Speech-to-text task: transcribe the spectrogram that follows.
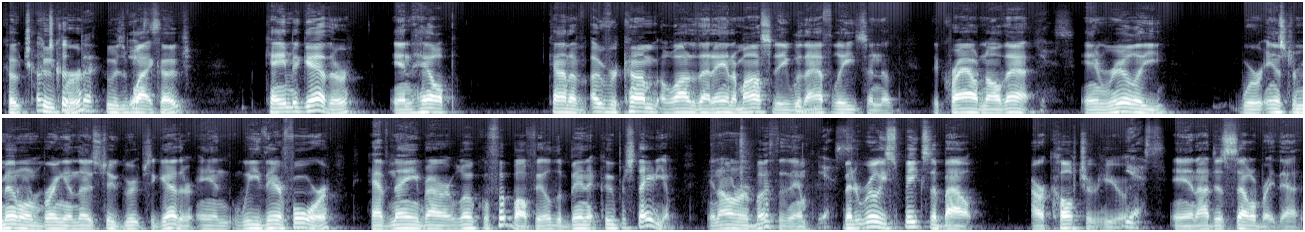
Coach, Coach Cooper, Cooper, who was a yes. black coach, came together and helped kind of overcome a lot of that animosity with athletes and the, the crowd and all that. Mm-hmm. Yes. And really were instrumental in bringing those two groups together. And we therefore have named our local football field the Bennett Cooper Stadium in honor of both of them. Yes. But it really speaks about our culture here. Yes. And I just celebrate that.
